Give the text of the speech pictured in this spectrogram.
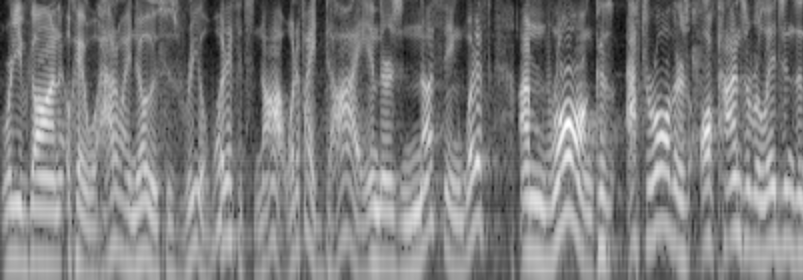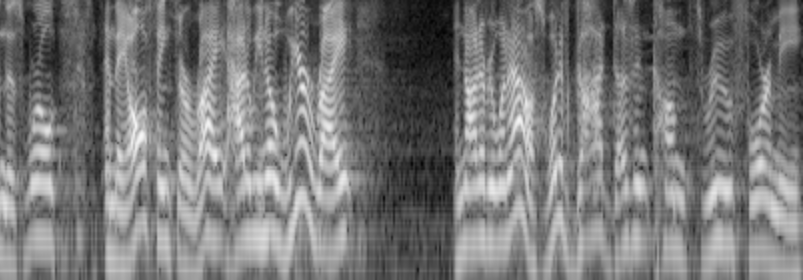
where you've gone, okay, well, how do I know this is real? What if it's not? What if I die and there's nothing? What if I'm wrong? Because after all, there's all kinds of religions in this world and they all think they're right. How do we know we're right and not everyone else? What if God doesn't come through for me?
